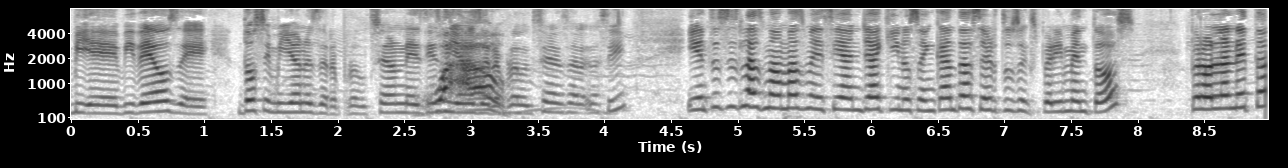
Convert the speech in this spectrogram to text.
vi- eh, videos de 12 millones de reproducciones, 10 millones de reproducciones, algo así. Y entonces las mamás me decían, Jackie, nos encanta hacer tus experimentos, pero la neta,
